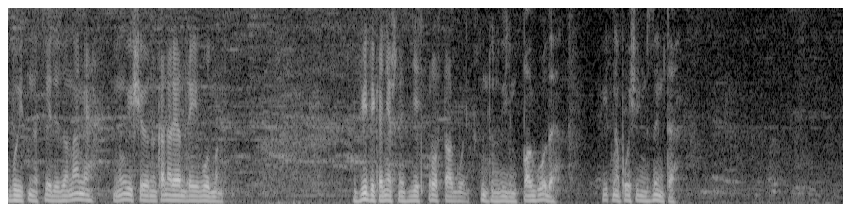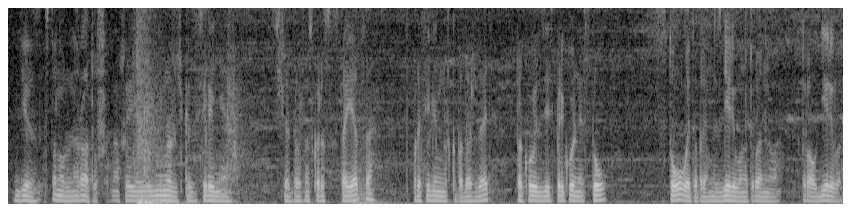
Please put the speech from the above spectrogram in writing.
Вы наследуете за нами. Ну, еще на канале Андрей Вудман. Виды, конечно, здесь просто огонь. Что мы тут видим? Погода. Вид на площадь Мзымта. Где установлена ратуша. Наше немножечко заселение сейчас должно скоро состояться. Просили немножко подождать. Такой вот здесь прикольный стол. Стол, это прям из дерева натурального. Натурал дерева.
